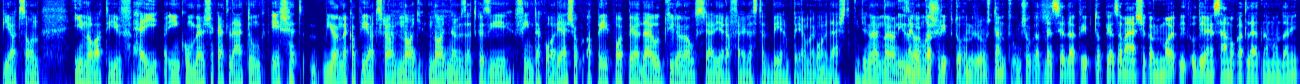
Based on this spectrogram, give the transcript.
piacon, innovatív helyi inkumbenseket látunk, és hát jönnek a piacra nagy, nagy nemzetközi fintek óriások, a PayPal például külön Ausztráliára fejlesztett BNP a megoldást. Úgyhogy nagyon, nagyon izgalmas. Meg ott a kriptó, amiről most nem fogunk sokat beszélni, de a kriptopiac a másik, ami majd ugyanilyen számokat lehetne mondani.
